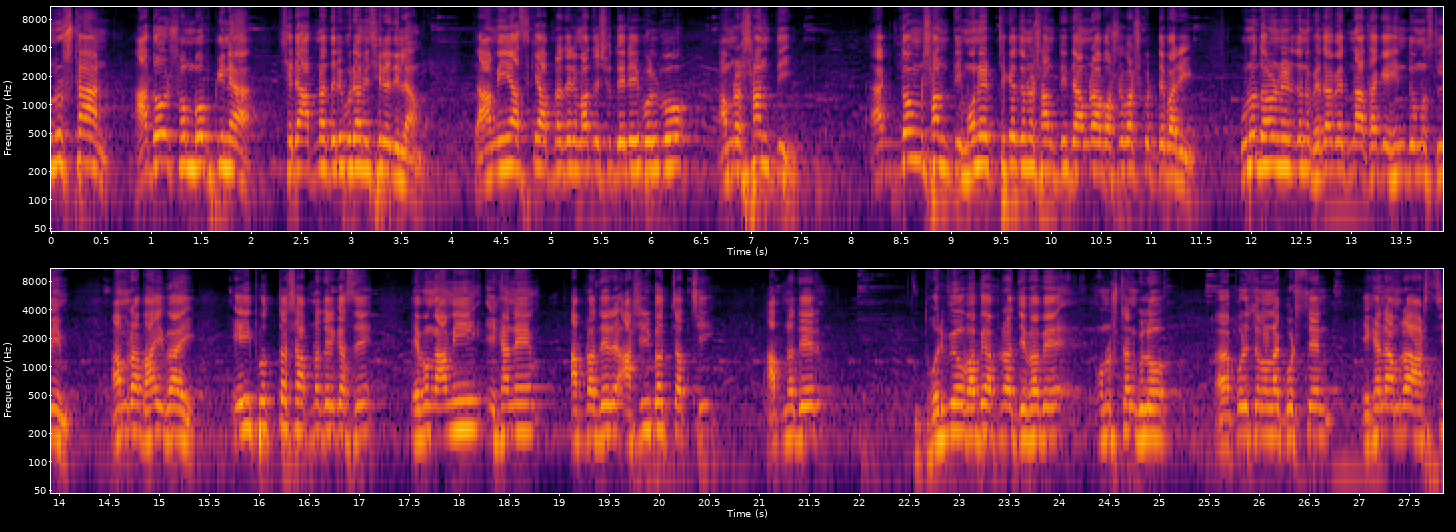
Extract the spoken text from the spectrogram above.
অনুষ্ঠান আদৌ সম্ভব কিনা, সেটা আপনাদের উপরে আমি ছেড়ে দিলাম। তা আমি আজকে আপনাদের মাঝে শুধু এটাই বলব, আমরা শান্তি, একদম শান্তি, মনের থেকে যেন শান্তিতে আমরা বসবাস করতে পারি। কোনো ধরনের যেন ভেদাভেদ না থাকে, হিন্দু, মুসলিম, আমরা ভাই ভাই, এই প্রত্যাশা আপনাদের কাছে এবং আমি এখানে আপনাদের আশীর্বাদ চাচ্ছি। আপনাদের ধর্মীয়ভাবে আপনারা যেভাবে অনুষ্ঠানগুলো পরিচালনা করছেন, এখানে আমরা আসছি,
